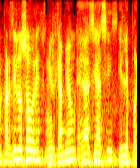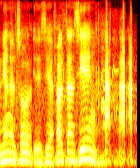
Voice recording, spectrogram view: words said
repartir los sobres en el camión, él hacía así y le ponían el sobre y decía, faltan 100.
